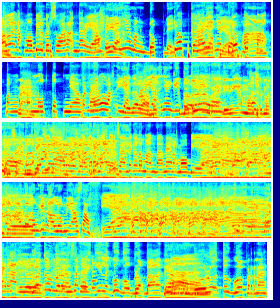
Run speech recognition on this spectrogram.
Coba anak mobil bersuara ntar ya. Tapi Iya. kayaknya emang dop deh. Dop Kayaknya Dop, dop tuh ya. peng- peng- Nah. penutupnya Penut- velg iya, gitu loh. kayaknya gitu. Kebetulan Iya. Radini kan montir-montir cantik. Benar, benar. termobil cantik atau mantannya anak mobil ya. Lanjut. Atau mungkin alumni Asaf. Iya. Suka trek-trekan dulu. Gue tuh merasa kayak gila, gue goblok banget ya. Dulu tuh gue pernah,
